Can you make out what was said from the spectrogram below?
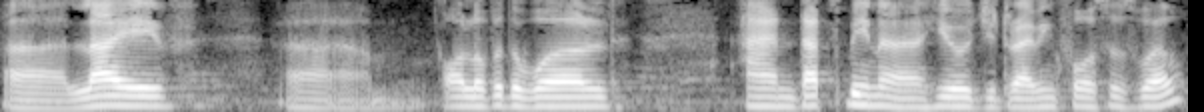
uh, live um, all over the world, and that's been a huge driving force as well.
